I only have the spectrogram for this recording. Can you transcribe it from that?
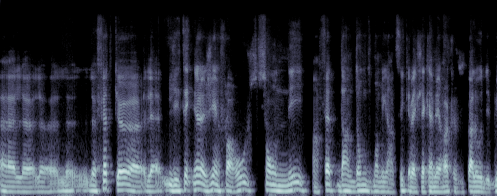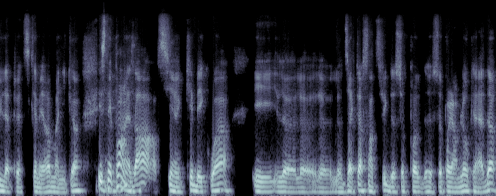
euh, le, le, le, fait que les technologies infrarouges sont nées, en fait, dans le dôme du Mont Mégantic avec la caméra que je vous parlais au début, la petite caméra Monica. Et ce n'est pas un hasard si un Québécois et le, le, le, directeur scientifique de ce, de ce programme-là au Canada,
